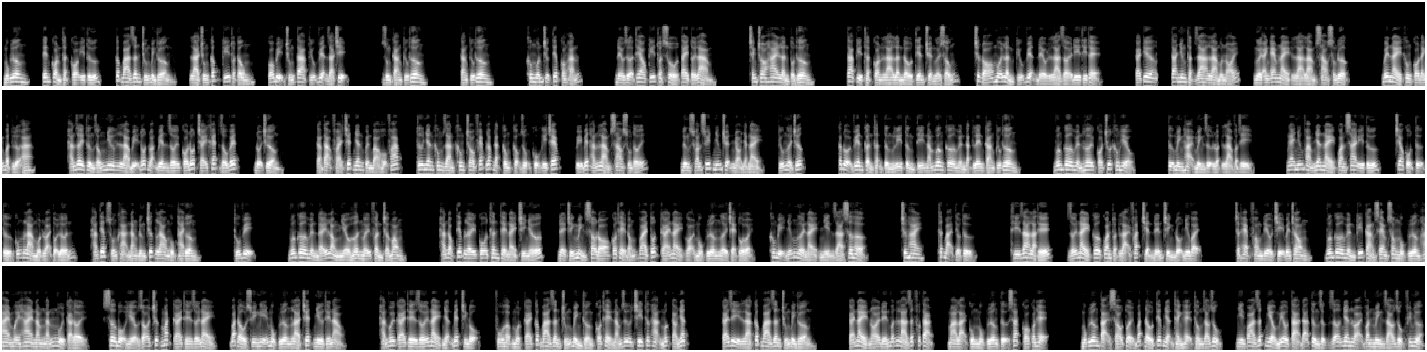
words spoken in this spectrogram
Mục lương, tên còn thật có ý tứ cấp ba dân chúng bình thường, là trung cấp kỹ thuật công, có bị chúng ta cứu viện giá trị. Dùng cáng cứu thương. Cáng cứu thương. Không muốn trực tiếp con hắn. Đều dựa theo kỹ thuật sổ tay tới làm. Tránh cho hai lần tổn thương. Ta kỳ thật còn là lần đầu tiên chuyển người sống, trước đó mỗi lần cứu viện đều là rời đi thi thể. Cái kia, ta nhưng thật ra là muốn nói, người anh em này là làm sao sống được? Bên này không có đánh bật lửa a. Hắn dây thường giống như là bị đốt đoạn biên giới có đốt cháy khét dấu vết, đội trưởng. Cảm tạo phải chết nhân quyền bảo hộ pháp, tư nhân không gian không cho phép lắp đặt công cộng dụng cụ ghi chép, quỷ biết hắn làm sao xuống tới đừng xoắn suýt những chuyện nhỏ nhặt này, cứu người trước. Các đội viên cẩn thận từng ly từng tí nắm vương cơ huyền đặt lên cáng cứu thương. Vương cơ huyền hơi có chút không hiểu, tự mình hại mình dự luật là vật gì? Nghe những phạm nhân này quan sai ý tứ, treo cổ tự tử cũng là một loại tội lớn, hắn tiếp xuống khả năng đứng trước lao ngục thai hương. Thú vị. Vương cơ huyền đáy lòng nhiều hơn mấy phần chờ mong. Hắn đọc tiếp lấy cỗ thân thể này trí nhớ, để chính mình sau đó có thể đóng vai tốt cái này gọi mục lương người trẻ tuổi, không bị những người này nhìn ra sơ hở. Chương hai, thất bại tiểu tử. Thì ra là thế, giới này cơ quan thuật lại phát triển đến trình độ như vậy chật hẹp phòng điều trị bên trong, vương cơ huyền kỹ càng xem xong mục lương hai mươi hai năm ngắn ngủi cả đời, sơ bộ hiểu rõ trước mắt cái thế giới này, bắt đầu suy nghĩ mục lương là chết như thế nào. Hắn với cái thế giới này nhận biết trình độ, phù hợp một cái cấp ba dân chúng bình thường có thể nắm giữ tri thức hạn mức cao nhất. Cái gì là cấp ba dân chúng bình thường? Cái này nói đến vẫn là rất phức tạp, mà lại cùng mục lương tự sát có quan hệ. Mục lương tại sáu tuổi bắt đầu tiếp nhận thành hệ thống giáo dục, nhìn qua rất nhiều miêu tả đã từng rực rỡ nhân loại văn minh giáo dục phim nhựa.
